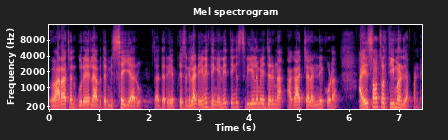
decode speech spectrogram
అరాచనకు గురయ్యారు లేకపోతే మిస్ అయ్యారు లేకపోతే రేప్ కేసు ఇలాంటి ఎనీథింగ్ ఎనీథింగ్ స్త్రీల మీద జరిగిన అగాత్యాలన్నీ కూడా ఐదు సంవత్సరాలు తీయమని చెప్పండి.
